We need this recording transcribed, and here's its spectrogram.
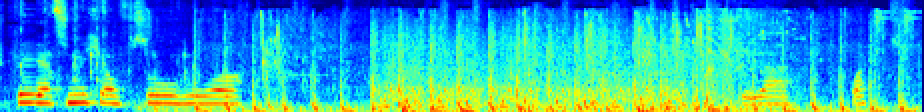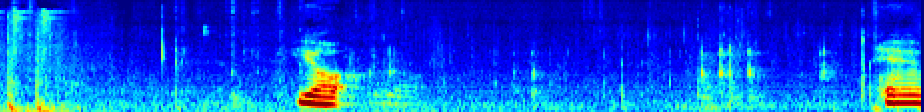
spiele jetzt nicht auf so hoher. Ja, what? Ja. Hä,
